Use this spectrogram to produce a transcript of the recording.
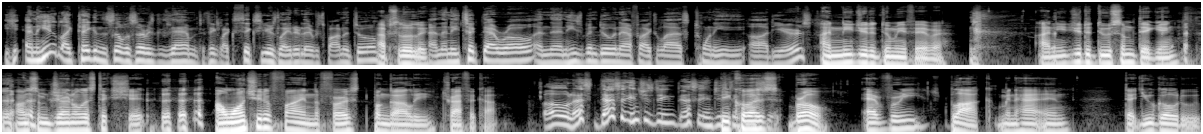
he, and he had like taken the civil service exam. I think like six years later, they responded to him, Absolutely. and then he took that role, and then he's been doing that for like the last twenty odd years. I need you to do me a favor. I need you to do some digging on some journalistic shit. I want you to find the first Bengali traffic cop. Oh, that's that's an interesting. That's an interesting. because question. bro every block manhattan that you go to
